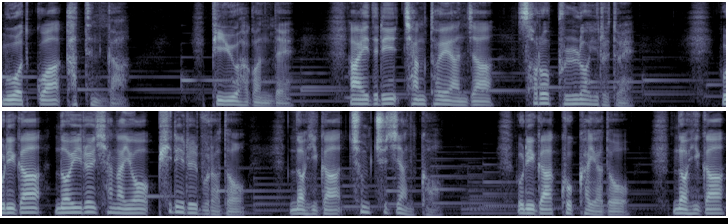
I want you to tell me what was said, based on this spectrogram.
무엇과 같은가? 비유하건대 아이들이 장터에 앉아 서로 불러 이르되 우리가 너희를 향하여 피리를 불어도 너희가 춤추지 않고 우리가 곡하여도 너희가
